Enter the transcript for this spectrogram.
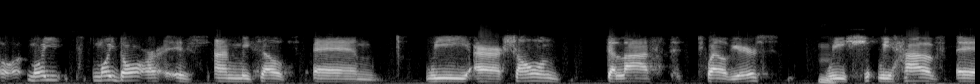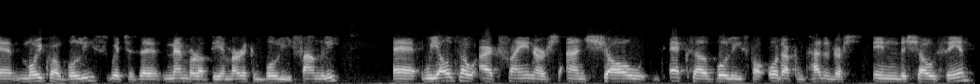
uh, my my daughter is and myself. Um, we are shown the last twelve years. We sh- we have uh, micro bullies, which is a member of the American Bully family. Uh, we also are trainers and show XL bullies for other competitors in the show scene.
